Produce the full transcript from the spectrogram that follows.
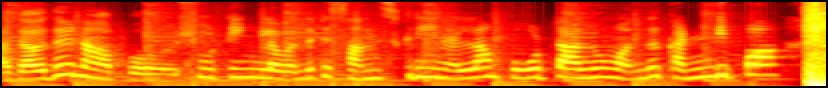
அதாவது நான் இப்போது ஷூட்டிங்கில் வந்துட்டு சன்ஸ்க்ரீன் எல்லாம் போட்டாலும் வந்து கண்டிப்பாக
